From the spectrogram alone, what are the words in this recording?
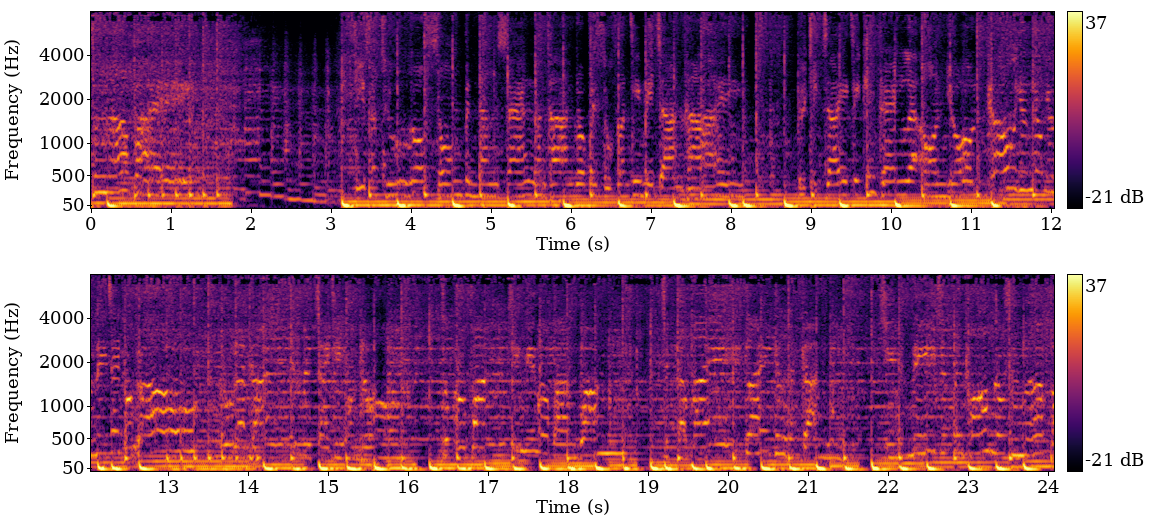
ของเราไป ที่สัจจุโลกสมเป็นดังแสงนำทางเราไปสู่ฝันที่ไม่จางหายด้วยจิตใจที่แข็งแกร่งและอ่อนโยน เขายังยงอยู่ในใจของเราเรารักกันด้วยใจที่อ่อนโยนทุกความฝันที่มีเราบางหวังจะก้าวไปให้ไกล้กันและกันชีวิตนี้จะเป็นของเราเสมอไป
